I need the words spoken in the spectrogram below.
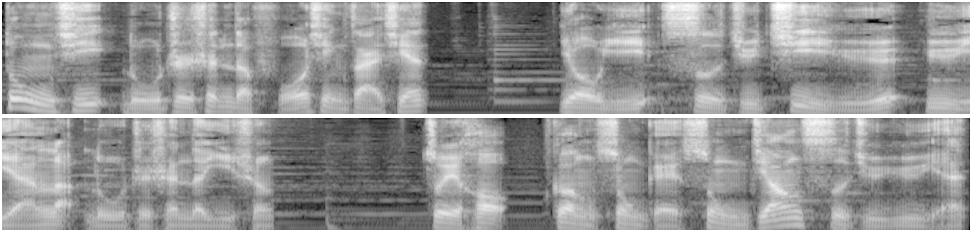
洞悉鲁智深的佛性在先，又以四句寄语预言了鲁智深的一生。最后更送给宋江四句预言，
